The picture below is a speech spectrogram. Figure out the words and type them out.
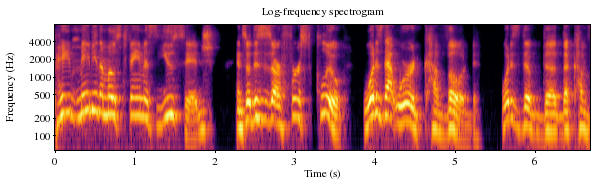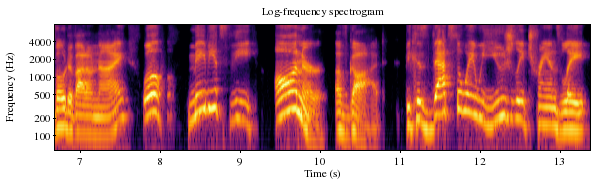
Maybe the most famous usage, and so this is our first clue. What is that word kavod? What is the the the kavod of Adonai? Well, maybe it's the honor of God because that's the way we usually translate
